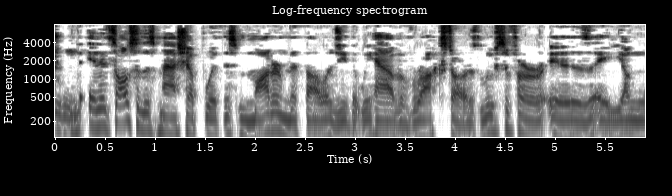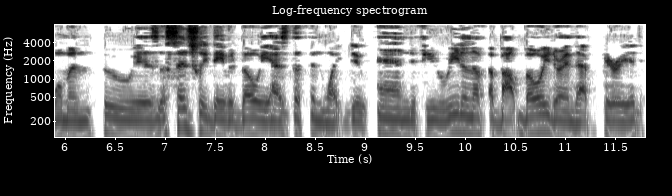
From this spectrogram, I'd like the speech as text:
And it's also this mashup with this modern mythology that we have of rock stars. Lucifer is a young woman who is essentially David Bowie as the thin white duke. And if you read enough about Bowie during that period,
